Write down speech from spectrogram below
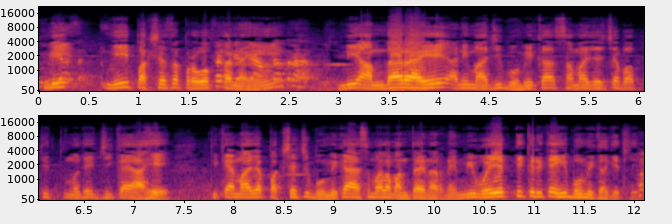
तुम्ही मी मी पक्षाचा प्रवक्ता सत्तेचे आमदार नाही आहात. मी आमदार आहे आणि माझी भूमिका समाजाच्या बाबतीत मध्ये जी काय आहे ती काय माझ्या पक्षाची भूमिका आहे असं मला म्हणता येणार नाही. मी वैयक्तिकरित्या ही भूमिका घेतली. ती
